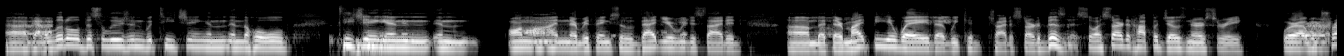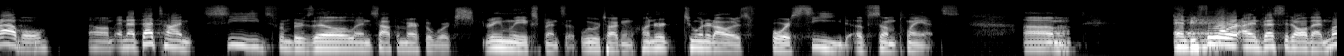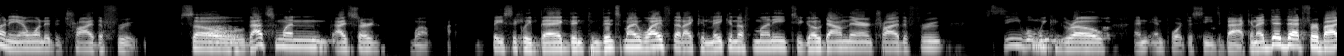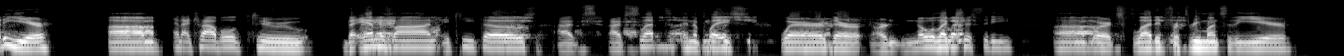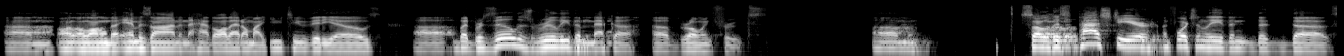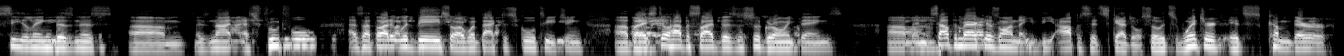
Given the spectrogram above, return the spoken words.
uh, got a little disillusioned with teaching and, and the whole teaching and, and online and everything. So that year we decided um, that there might be a way that we could try to start a business. So I started Hapa Joe's Nursery, where I would travel. Um, and at that time, seeds from Brazil and South America were extremely expensive. We were talking $100, $200 for a seed of some plants. Um, and before I invested all that money, I wanted to try the fruit. So that's when I started, well, basically begged and convinced my wife that I can make enough money to go down there and try the fruit see what we could grow and import the seeds back. And I did that for about a year. Um, and I traveled to the Amazon, Iquitos. I've, I've slept in a place where there are no electricity, um, where it's flooded for three months of the year um, along the Amazon, and I have all that on my YouTube videos. Uh, but Brazil is really the mecca of growing fruits. Um, so this past year, unfortunately, the the, the seedling business um, is not as fruitful as I thought it would be. So I went back to school teaching, uh, but I still have a side business of growing things. Um, and South America is on the, the opposite schedule. So it's winter. It's come there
